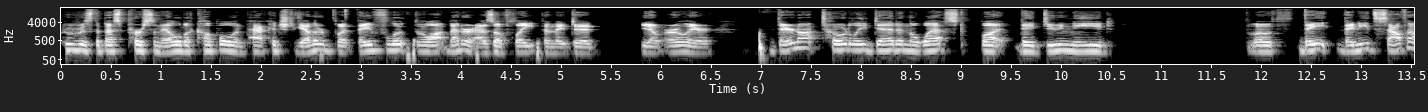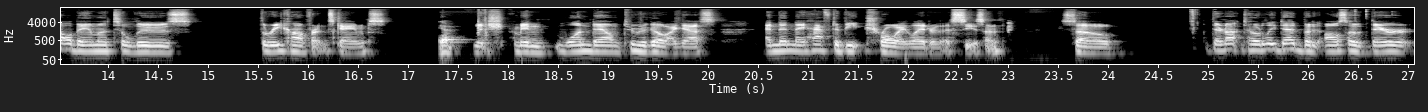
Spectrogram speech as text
who was the best personnel to couple and package together. But they've looked a lot better as of late than they did you know earlier. They're not totally dead in the West, but they do need both they they need South Alabama to lose three conference games. Yep. Which I mean, one down, two to go, I guess. And then they have to beat Troy later this season. So they're not totally dead, but also their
